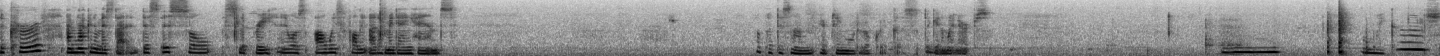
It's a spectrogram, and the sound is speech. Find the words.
The curve, I'm not gonna miss that. This is so slippery and it was always falling out of my dang hands. I'll put this on airplane mode real quick because they're getting my nerves. Mm. Oh my gosh.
